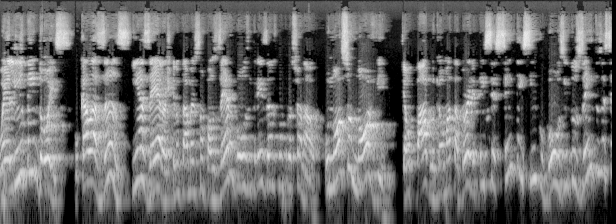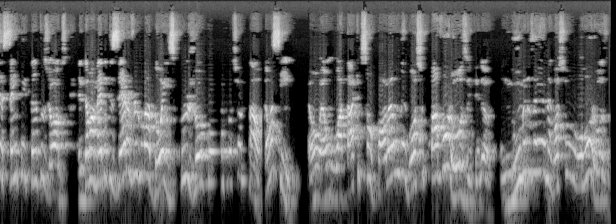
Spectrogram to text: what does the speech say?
O Elinho tem dois. O Calazans tinha zero, acho que não tá mais em São Paulo. Zero gols em três anos como profissional. O nosso nove, que é o Pablo, que é o matador, ele tem 65 gols em 260 e tantos jogos. Ele dá uma média de 0,2 por jogo como profissional. Então, assim, é um, é um, o ataque de São Paulo é um negócio pavoroso, entendeu? Números é um negócio horroroso.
